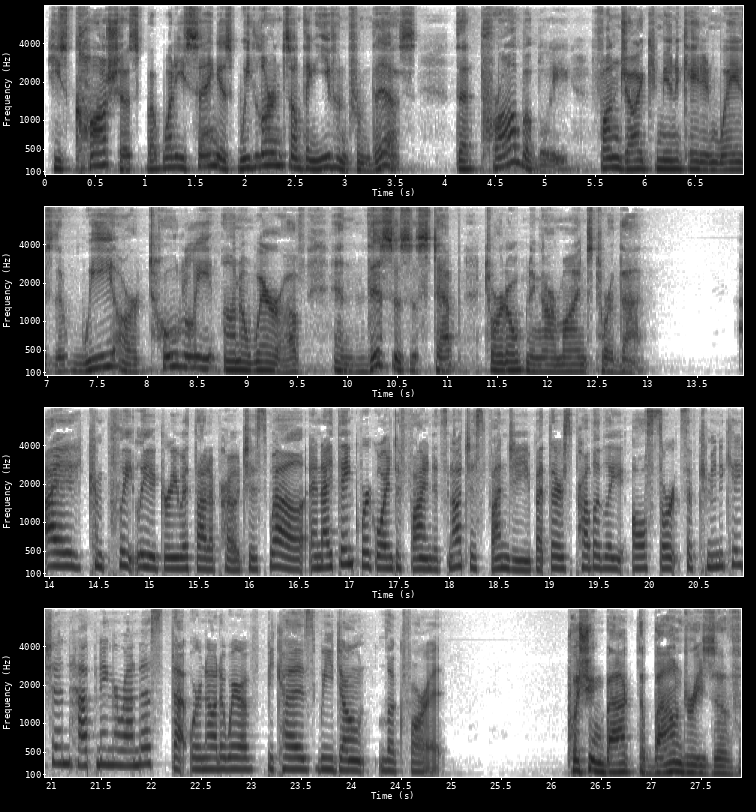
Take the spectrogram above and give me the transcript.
He's cautious, but what he's saying is we learned something even from this that probably fungi communicate in ways that we are totally unaware of. And this is a step toward opening our minds toward that. I completely agree with that approach as well. And I think we're going to find it's not just fungi, but there's probably all sorts of communication happening around us that we're not aware of because we don't look for it. Pushing back the boundaries of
